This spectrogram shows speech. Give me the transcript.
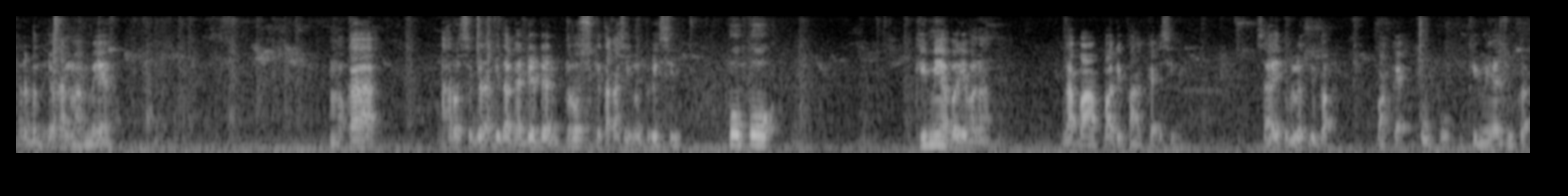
karena bentuknya kan mame ya. Maka harus segera kita ganti dan terus kita kasih nutrisi pupuk kimia bagaimana? Nggak apa-apa dipakai sih. Saya kebetulan juga pakai pupuk kimia juga.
